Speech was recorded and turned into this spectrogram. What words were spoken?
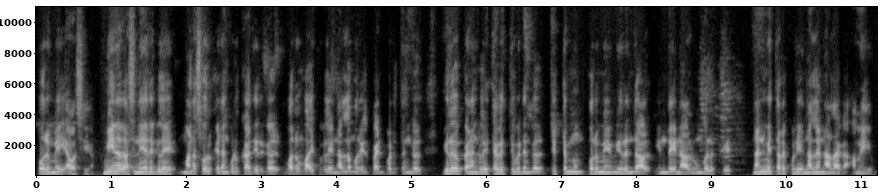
பொறுமை அவசியம். மீனராசி நேர்களே மனசோருக்கு இடம் கொடுக்காதீர்கள். வரும் வாய்ப்புகளை நல்ல முறையில் பயன்படுத்துங்கள். இரவு பயணங்களை தவிர்த்து விடுங்கள். திட்டமும் பொறுமையும் இருந்தால் இன்றைய நாள் உங்களுக்கு நன்மை தரக்கூடிய நல்ல நாளாக அமையும்.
